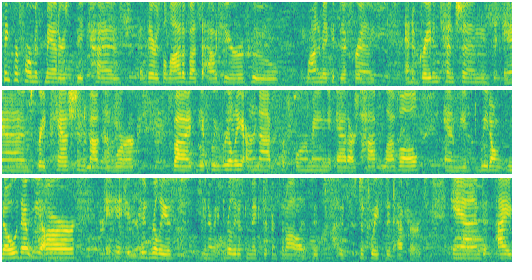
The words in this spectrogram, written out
think performance matters because there's a lot of us out here who want to make a difference and have great intentions and great passion about the work. But if we really are not performing at our top level and we, we don't know that we are, it, it, really is, you know, it really doesn't make a difference at all. It's, it's, it's just wasted effort. And I,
